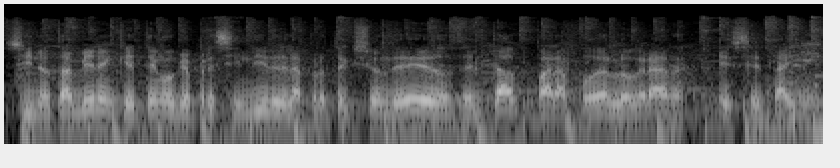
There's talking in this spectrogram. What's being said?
sino también en que tengo que prescindir de la protección de dedos del tap para poder lograr ese timing.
